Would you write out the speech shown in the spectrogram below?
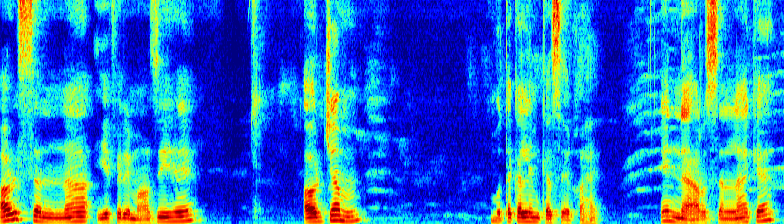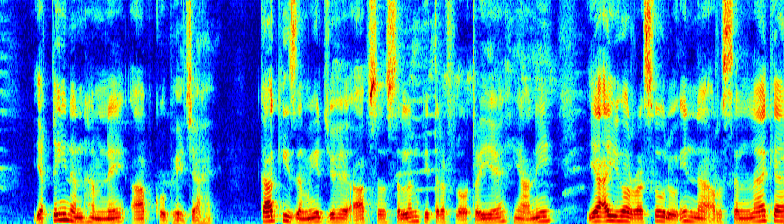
अरसलना ये फिर माजी है और जम मुतकलम का सेक़ा है इन अरसलना का यकीनन हमने आपको भेजा है का की ज़मीर जो है आप वसल्लम की तरफ़ लौट रही है यानी या रसूल इन अरसलना का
